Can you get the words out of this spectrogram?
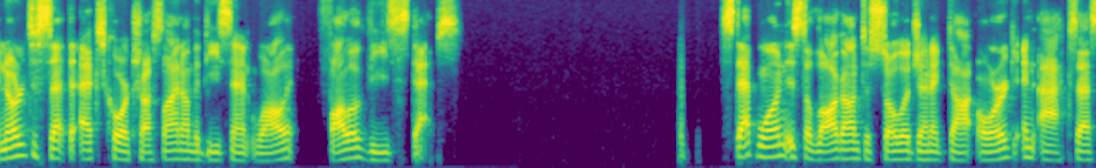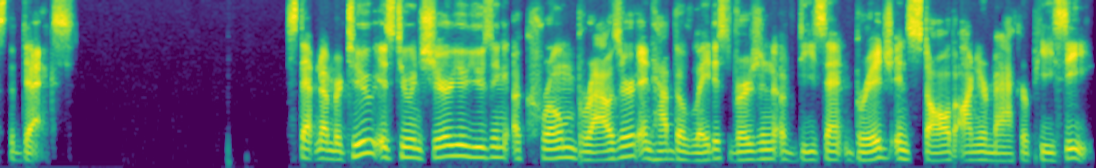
In order to set the Xcore trust line on the D'Cent wallet, follow these steps. Step one is to log on to sologenic.org and access the DEX. Step number two is to ensure you're using a Chrome browser and have the latest version of D'Cent Bridge installed on your Mac or PC.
